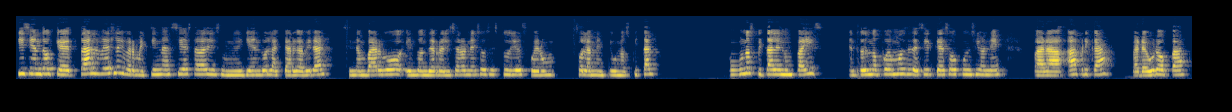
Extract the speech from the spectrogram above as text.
diciendo que tal vez la ivermectina sí estaba disminuyendo la carga viral. Sin embargo, en donde realizaron esos estudios fueron solamente un hospital, un hospital en un país. Entonces no podemos decir que eso funcione para África, para Europa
